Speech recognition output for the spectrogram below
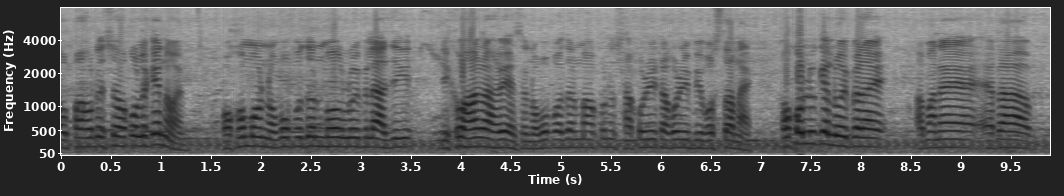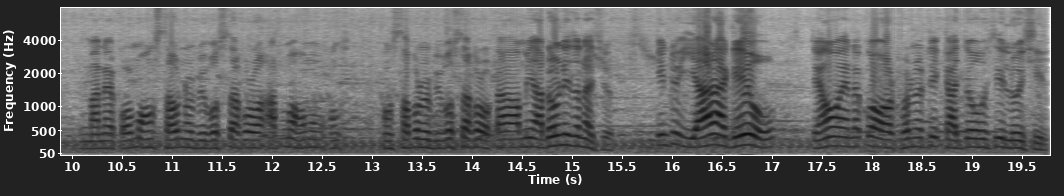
আলফা সদস্যসকলকে নহয় অসমৰ নৱপ্ৰজন্মক লৈ পেলাই আজি দিশহাৰা হৈ আছে। নৱপ্ৰজন্মৰ কোনো চাকৰি তাকৰিৰ ব্যৱস্থা নাই। সকলোকে লৈ পেলাই মানে এটা মানে কৰ্মসংস্থাপনৰ ব্যৱস্থা কৰক আত্মসম সংস্থাপনৰ ব্যৱস্থা কৰক তাৰ আমি আদৰণি জনাইছোঁ। কিন্তু ইয়াৰ আগেও তেওঁ এনেকুৱা অৰ্থনৈতিক কাৰ্যসূচী লৈছিল।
